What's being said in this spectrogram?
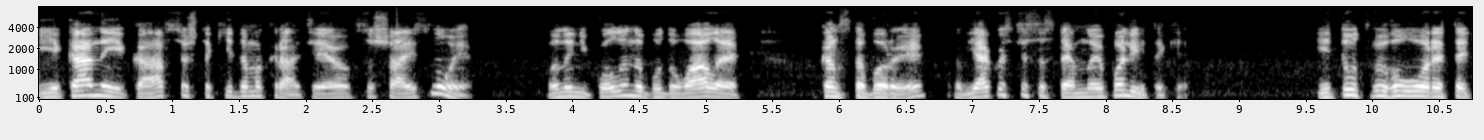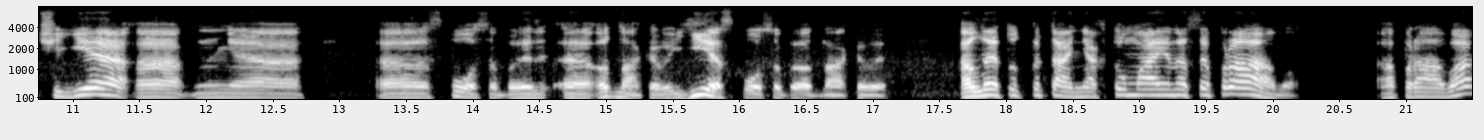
І яка не яка, все ж таки демократія в США існує. Вони ніколи не будували концтабори в якості системної політики. І тут ви говорите, чи є м, е, е, способи е, однакові? Є способи однакові. Але тут питання: хто має на це право? А право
